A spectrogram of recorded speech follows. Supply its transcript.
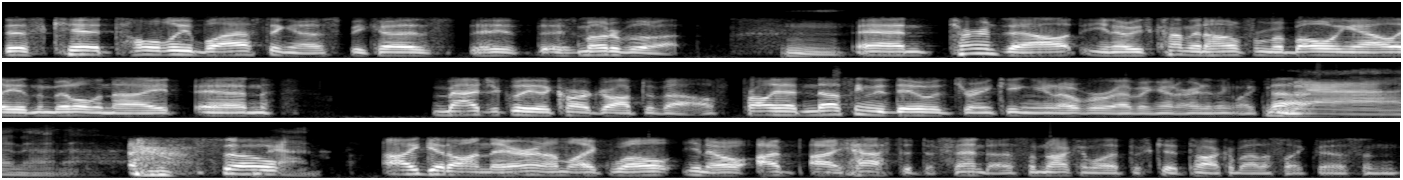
this kid totally blasting us because his, his motor blew up. Mm. And turns out, you know, he's coming home from a bowling alley in the middle of the night and magically the car dropped a valve. Probably had nothing to do with drinking and over revving it or anything like that. Nah, nah, nah. so nah. I get on there and I'm like, well, you know, I I have to defend us. I'm not going to let this kid talk about us like this, and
